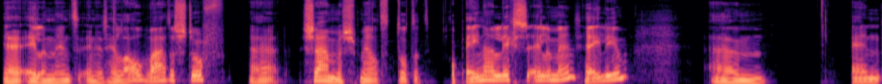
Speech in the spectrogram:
eh, element in het heelal, waterstof, eh, samensmelt tot het op één na lichtste element, helium. Ehm, en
